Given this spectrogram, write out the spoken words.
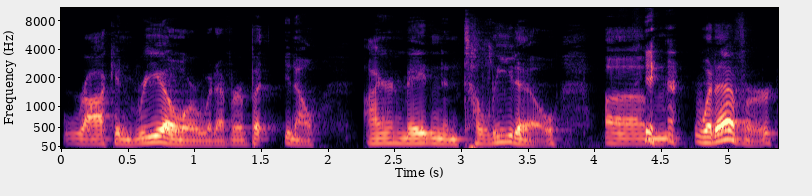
Rock in Rio or whatever, but you know, Iron Maiden in Toledo, um, Yeah. whatever.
